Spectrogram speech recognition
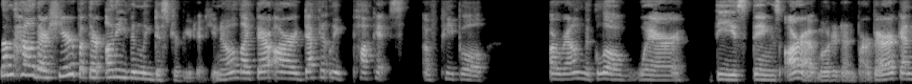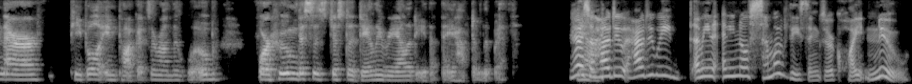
somehow they're here, but they're unevenly distributed. You know, like there are definitely pockets of people around the globe where these things are outmoded and barbaric, and there are people in pockets around the globe for whom this is just a daily reality that they have to live with. Yeah, yeah, so how do how do we I mean and you know some of these things are quite new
